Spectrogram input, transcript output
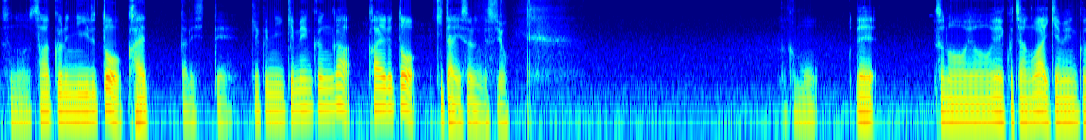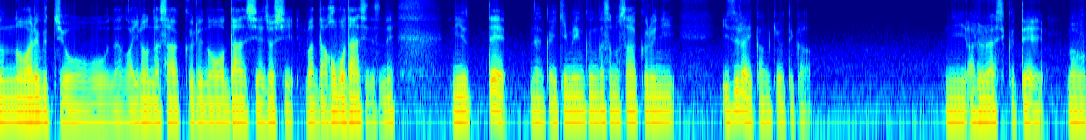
そのサークルにいると帰ったりして逆にイケメン君が帰ると来たりするんですよ。なんかもうでその英子ちゃんはイケメン君の悪口をなんかいろんなサークルの男子や女子まあほぼ男子ですねに言ってなんかイケメン君がそのサークルに居づらい環境っていうかにあるらしくて、ま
